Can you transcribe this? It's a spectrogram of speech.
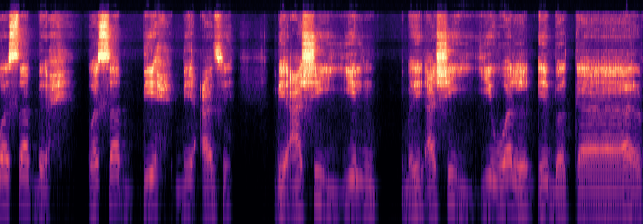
وسبح وسبح بعشي بعشي والإبكار.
